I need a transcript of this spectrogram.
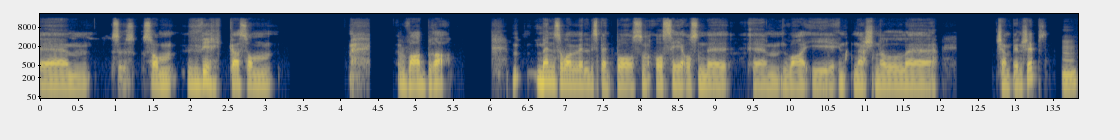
um, som virka som var bra. Men så var vi veldig spent på hvordan- å se åssen det um, var i International uh, Championships. Mm.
